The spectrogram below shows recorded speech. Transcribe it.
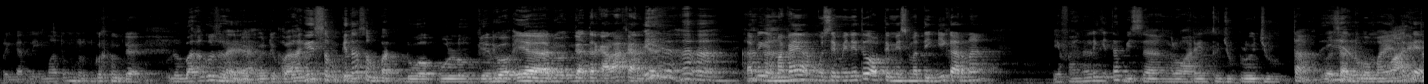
peringkat lima tuh menurut gua udah Udah bagus lah ya. Udah- udah Apalagi bagus. sem- kita sempat 20 game. dua iya dua nggak terkalahkan kan. Iya, ha-ha. Tapi makanya musim ini tuh optimisme tinggi karena ya finally kita bisa ngeluarin 70 juta buat Iya, satu pemain wah, tuh kayak,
